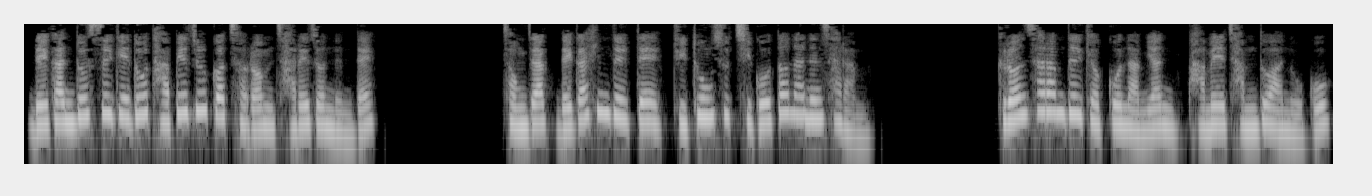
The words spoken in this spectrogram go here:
내 간도 쓸개도 다 빼줄 것처럼 잘해줬는데 정작 내가 힘들 때 뒤통수 치고 떠나는 사람. 그런 사람들 겪고 나면 밤에 잠도 안 오고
